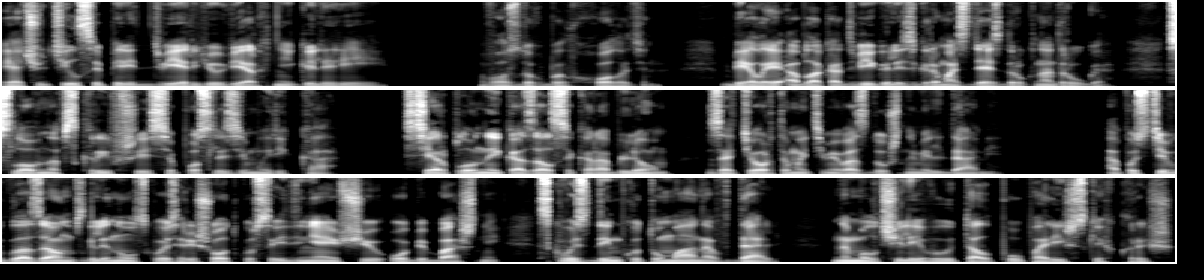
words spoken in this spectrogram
и очутился перед дверью верхней галереи. Воздух был холоден. Белые облака двигались, громоздясь друг на друга, словно вскрывшаяся после зимы река. Серп луны казался кораблем, затертым этими воздушными льдами. Опустив глаза, он взглянул сквозь решетку, соединяющую обе башни, сквозь дымку тумана вдаль, на молчаливую толпу парижских крыш,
